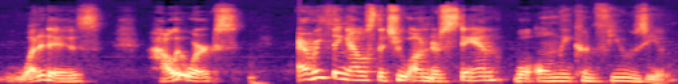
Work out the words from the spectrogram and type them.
what it is, how it works, everything else that you understand will only confuse you.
